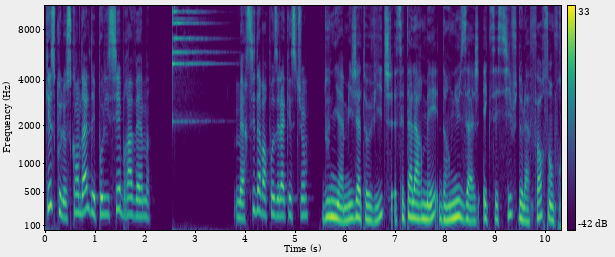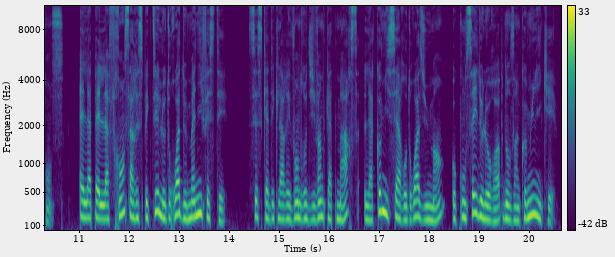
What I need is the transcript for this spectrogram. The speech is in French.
Qu'est-ce que le scandale des policiers Bravem? Merci d'avoir posé la question. Dunia Mijatovic s'est alarmée d'un usage excessif de la force en France. Elle appelle la France à respecter le droit de manifester. C'est ce qu'a déclaré vendredi 24 mars la commissaire aux droits humains au Conseil de l'Europe dans un communiqué.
